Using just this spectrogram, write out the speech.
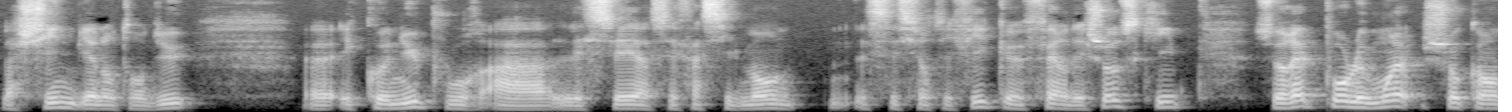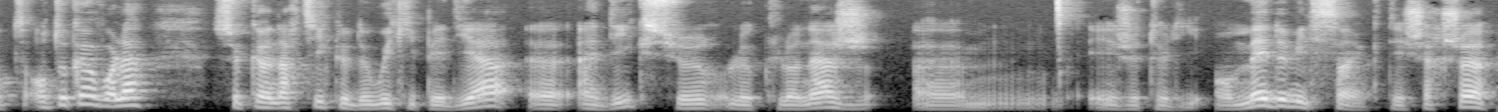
La Chine, bien entendu, est connu pour laisser assez facilement ces scientifiques faire des choses qui seraient pour le moins choquantes. En tout cas, voilà ce qu'un article de Wikipédia euh, indique sur le clonage, euh, et je te lis. En mai 2005, des chercheurs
